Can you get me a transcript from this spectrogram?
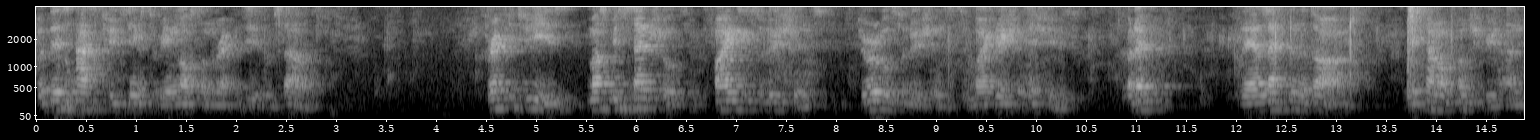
but this attitude seems to be lost on the refugees themselves. Refugees must be central to finding solutions, durable solutions to migration issues, but if they are left in the dark, they cannot contribute and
